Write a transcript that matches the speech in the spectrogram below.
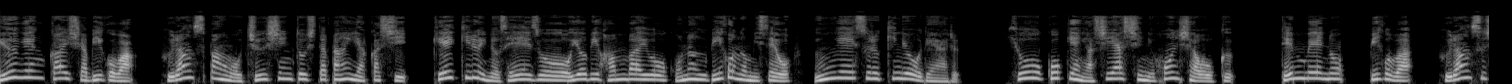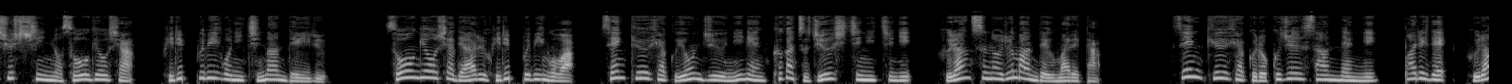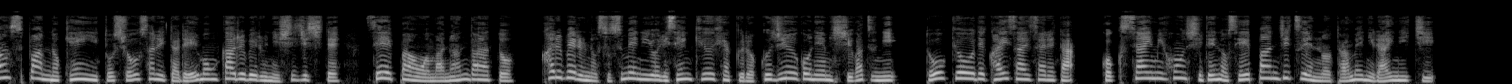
有限会社ビゴは、フランスパンを中心としたパンや菓子、ケーキ類の製造及び販売を行うビゴの店を運営する企業である。兵庫県芦屋市に本社を置く。店名のビゴはフランス出身の創業者フィリップ・ビゴにちなんでいる。創業者であるフィリップ・ビゴは1942年9月17日にフランスのルマンで生まれた。1963年にパリでフランスパンの権威と称されたレーモン・カルベルに指示して製パンを学んだ後、カルベルの勧めにより1965年4月に東京で開催された国際見本市での製パン実演のために来日。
